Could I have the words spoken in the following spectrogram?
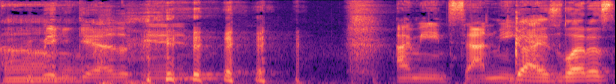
Um, Miguel in. I mean, San Miguel. guys, let us.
